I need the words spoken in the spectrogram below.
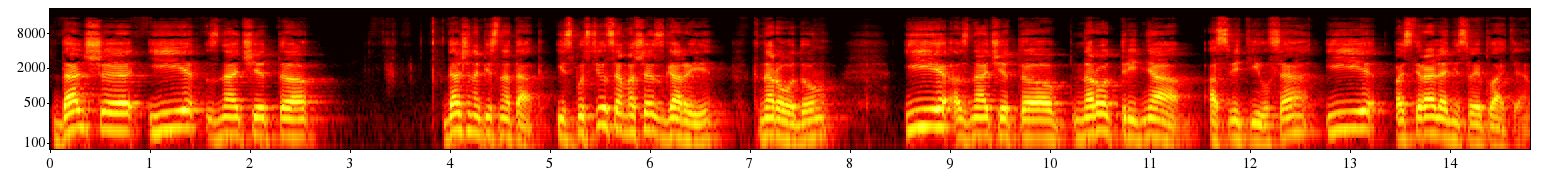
Дальше и, значит, э, дальше написано так. «И спустился Маше с горы к народу, и, значит, э, народ три дня осветился, и постирали они свои платья».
